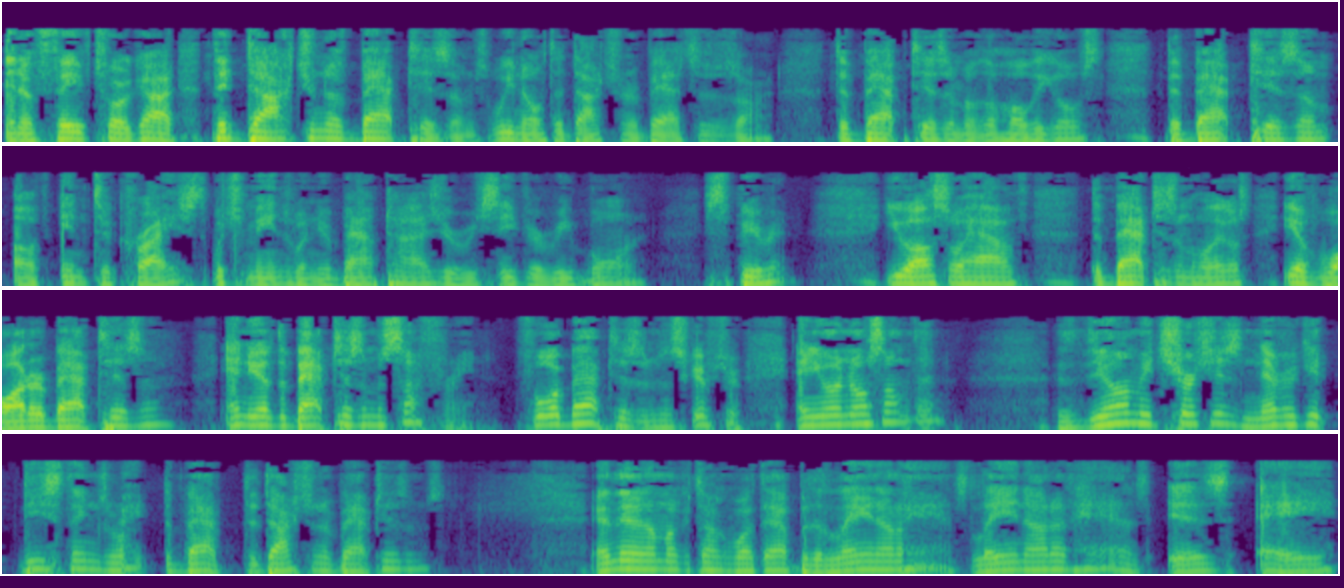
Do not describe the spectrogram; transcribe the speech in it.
and of faith toward God. The doctrine of baptisms. We know what the doctrine of baptisms are. The baptism of the Holy Ghost, the baptism of into Christ, which means when you're baptized, you receive your reborn spirit. You also have the baptism of the Holy Ghost. You have water baptism, and you have the baptism of suffering. Four baptisms in Scripture. And you want to know something? The many churches never get these things right? The, bap- the doctrine of baptisms? And then I'm not going to talk about that, but the laying out of hands, laying out of hands is a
